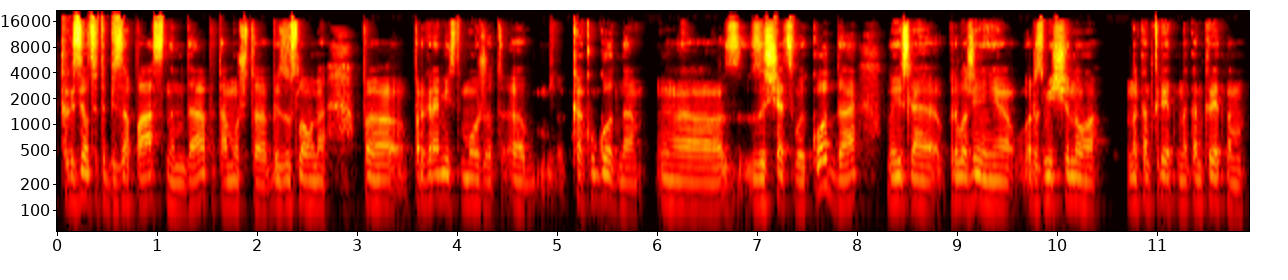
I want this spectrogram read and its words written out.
как сделать это безопасным, да, потому что, безусловно, программист может э, как угодно защищать свой код, да, но если приложение размещено на, конкрет, на конкретном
